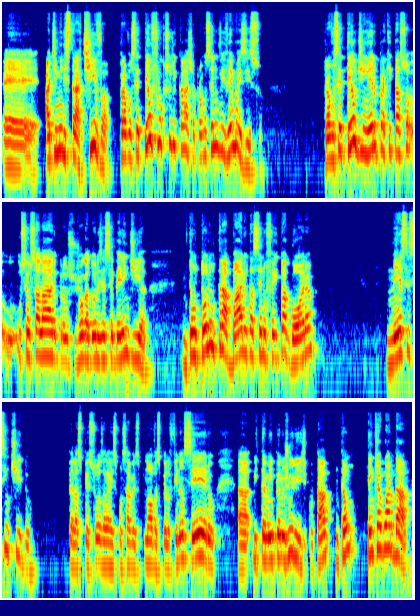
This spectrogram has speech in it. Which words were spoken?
é, administrativa para você ter o fluxo de caixa, para você não viver mais isso. Para você ter o dinheiro para quitar o seu salário, para os jogadores receberem dia. Então, todo um trabalho está sendo feito agora nesse sentido, pelas pessoas responsáveis novas pelo financeiro uh, e também pelo jurídico, tá? Então, tem que aguardar.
